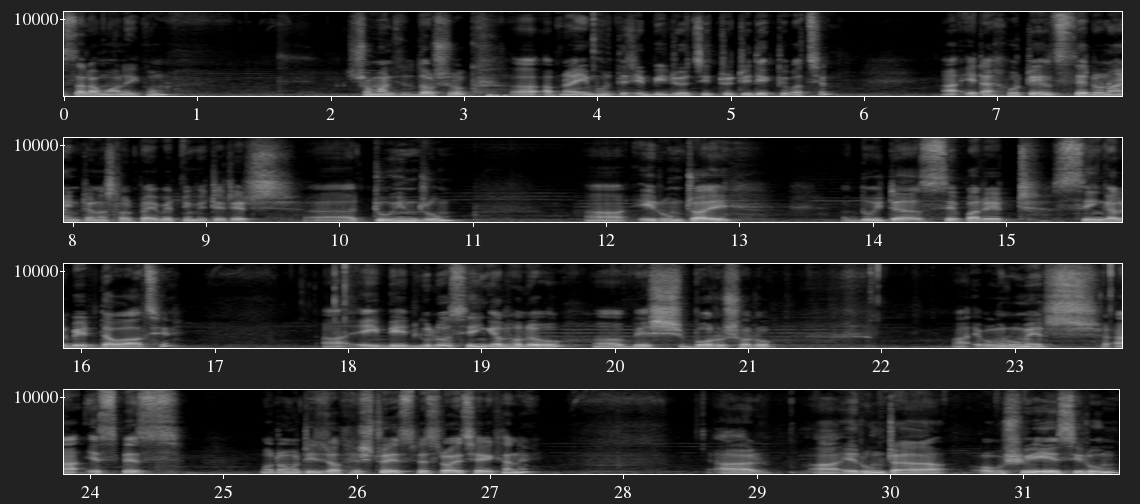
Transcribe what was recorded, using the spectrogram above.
আসসালামু আলাইকুম। সম্মানিত দর্শক আপনারা এই মুহূর্তে যে ভিডিও চিত্রটি দেখতে পাচ্ছেন এটা হোটেল সেডোনা ইন্টারন্যাশনাল প্রাইভেট লিমিটেডের টু ইন রুম। এই রুমটায় দুইটা সেপারেট সিঙ্গেল বেড দেওয়া আছে। এই বেডগুলো সিঙ্গেল হলেও বেশ বড় সড়ো এবং রুমের স্পেস, মোটামুটি যথেষ্ট স্পেস রয়েছে এখানে। আর এই রুমটা অবশ্যই এসি রুম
